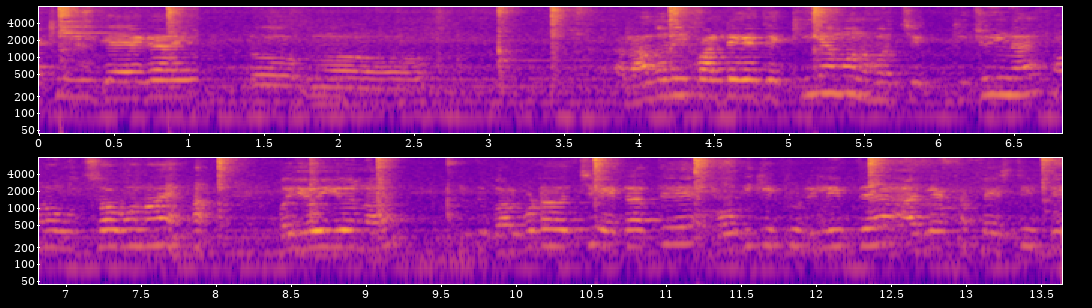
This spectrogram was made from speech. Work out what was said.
একই জায়গায় তো রাঁধুনি পাল্টে গেছে কি এমন হচ্ছে কিছুই নয়, কোনো উৎসবও নয়, হই হইও নয়, কিন্তু গল্পটা হচ্ছে এটাতে ওদিকে একটু রিলিফ দেয় আজকে একটা ফেস্টিভ ডে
